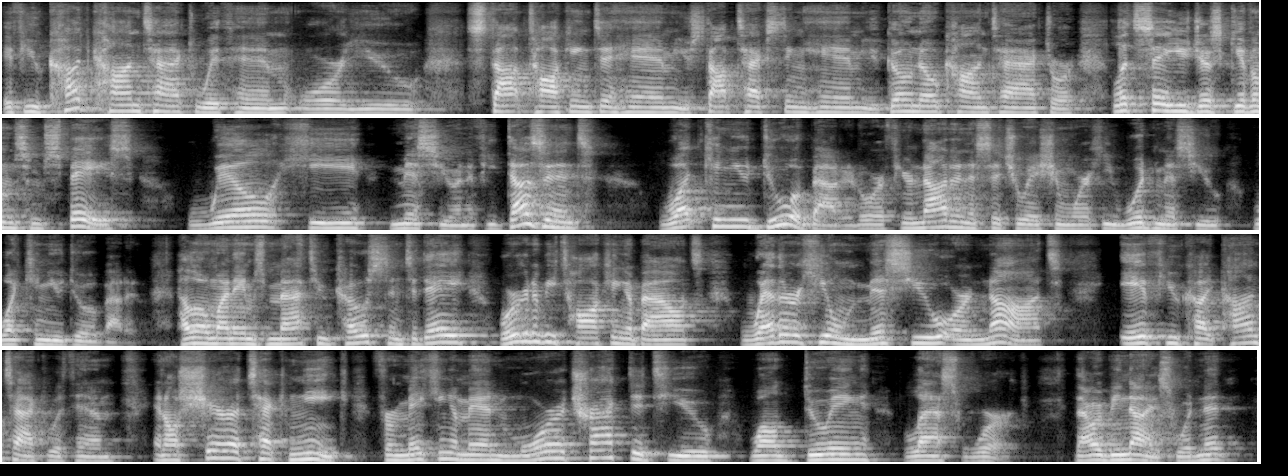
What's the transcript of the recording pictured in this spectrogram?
if you cut contact with him or you stop talking to him, you stop texting him, you go no contact, or let's say you just give him some space, will he miss you? And if he doesn't, what can you do about it? Or if you're not in a situation where he would miss you, what can you do about it? Hello, my name is Matthew Coast, and today we're going to be talking about whether he'll miss you or not if you cut contact with him. And I'll share a technique for making a man more attracted to you while doing less work. That would be nice, wouldn't it?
